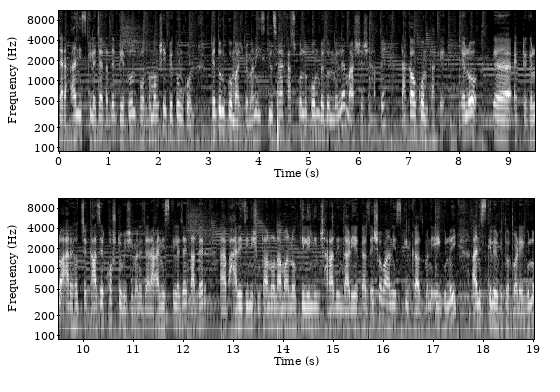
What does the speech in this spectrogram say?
যারা আনস্কিলে যায়, তাদের বেতন, প্রথম অংশে বেতন কম। বেতন কম আসবে মানে স্কিল ছাড়া কাজ করলে কম বেতন মেলে, মাস শেষে হাতে টাকাও কম থাকে। এলো একটা গেলো, আর হচ্ছে কাজের কষ্ট বেশি মানে যারা আনস্কিলে যায়, তাদের ভারী জিনিস উঠানো, নামানো ক্লিনিং সারাদিন দাঁড়িয়ে কাজ, এসব আনস্কিল কাজ মানে এইগুলোই আনস্কিলের ভিতর পড়ে। এগুলো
